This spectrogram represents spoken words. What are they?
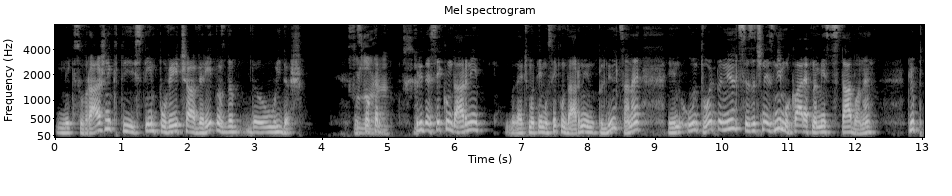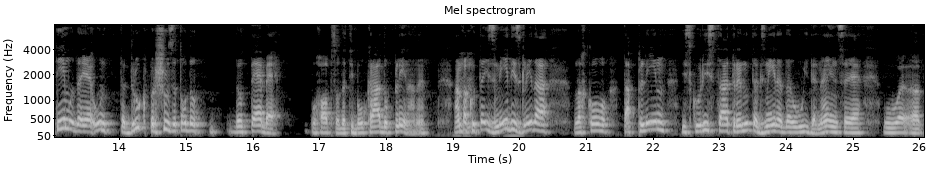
nek sovražnik, ti s tem poveča verjetnost, da, da uideš. Zato, ker pride sekundarni, rečemo temu sekundarni plenilc, in un tvoj plenilc se začne z njim ukvarjati na mestu s tabo. Ne? Kljub temu, da je un ta drug prišel zato, da, da od tebe pohopsal, da ti bo ukradel plena. Ne? Ampak v tej zmedi zgleda, lahko ta plen izkoristi ta trenutek zmede, da uide. Ne? In se je v uh,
